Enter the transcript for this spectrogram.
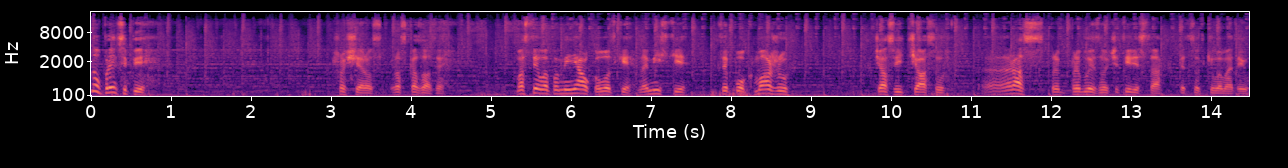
Ну, в принципі, що ще роз, розказати? Мастило поміняв, колодки на місці, цепок мажу час від часу. Е, Раз приблизно 400-500 кілометрів.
